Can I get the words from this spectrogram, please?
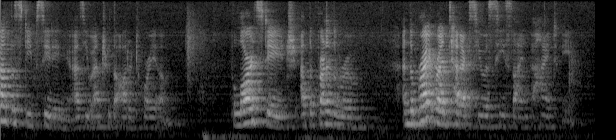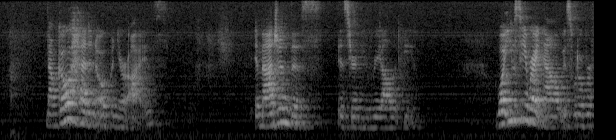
about the steep seating as you enter the auditorium, the large stage at the front of the room, and the bright red TEDx USC sign behind me. Now go ahead and open your eyes. Imagine this is your new reality. What you see right now is what over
